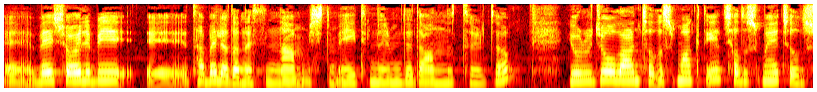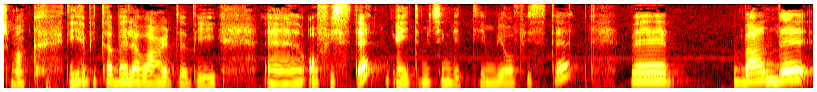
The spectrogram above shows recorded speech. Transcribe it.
E, ve şöyle bir e, tabeladan esinlenmiştim. Eğitimlerimde de anlatırdım. Yorucu olan çalışmak değil, çalışmaya çalışmak diye bir tabela vardı bir e, ofiste. Eğitim için gittiğim bir ofiste. Ve ben de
